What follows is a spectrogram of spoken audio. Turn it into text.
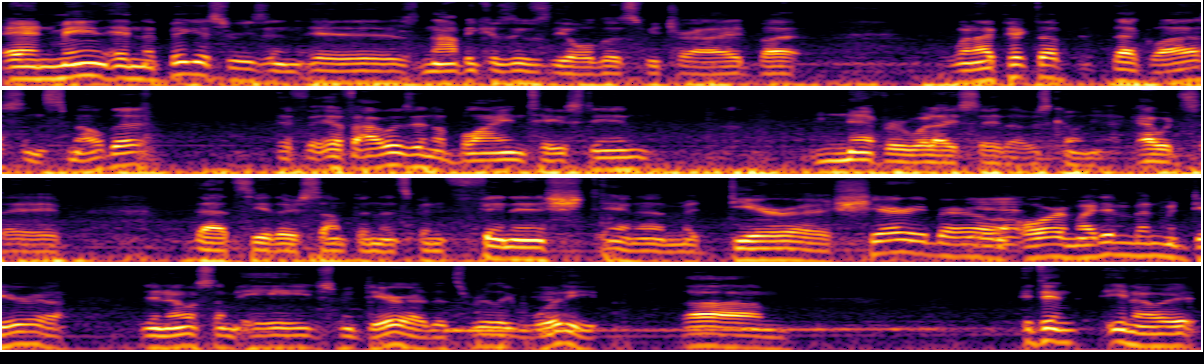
and main and the biggest reason is not because it was the oldest we tried, but when I picked up that glass and smelled it, if if I was in a blind tasting, never would I say that was cognac. I would say that's either something that's been finished in a Madeira sherry barrel, Yeah. or it might have been Madeira, you know, some aged Madeira that's really woody. Um, it didn't you know it,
